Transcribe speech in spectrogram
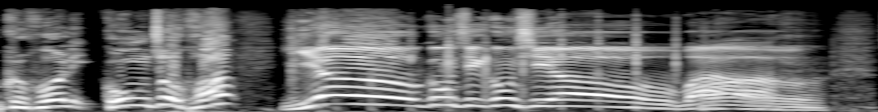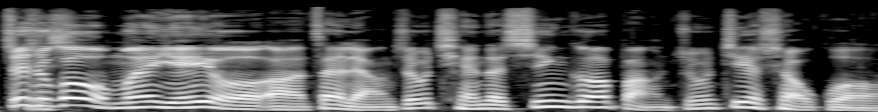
Workaholic》工作狂。哟，恭喜恭喜哦！哇哦，这首歌我们也有啊，在两周前的新歌榜中介绍过。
